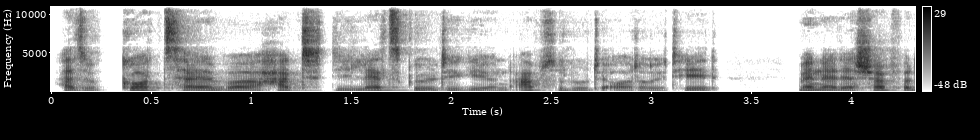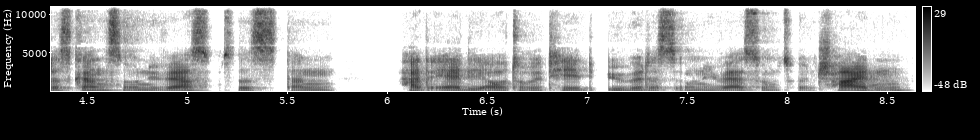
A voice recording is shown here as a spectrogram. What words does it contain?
Also Gott selber hat die letztgültige und absolute Autorität. Wenn er der Schöpfer des ganzen Universums ist, dann hat er die Autorität, über das Universum zu entscheiden.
